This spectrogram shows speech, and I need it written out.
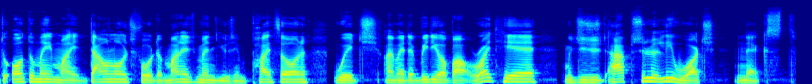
to automate my downloads for the management using Python, which I made a video about right here, which you should absolutely watch next.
